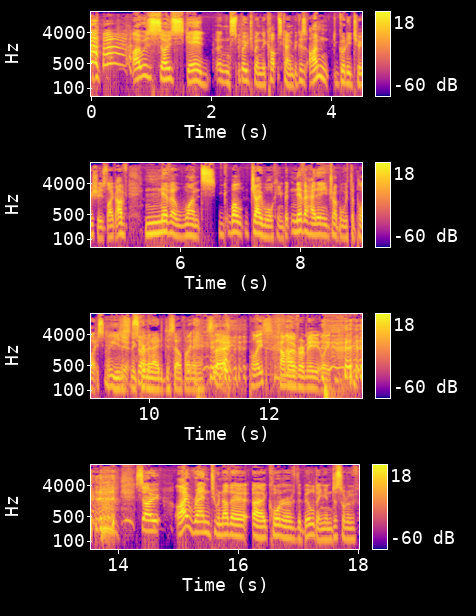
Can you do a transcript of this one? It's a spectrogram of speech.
I was so scared and spooked when the cops came because I'm goody two shoes. Like I've never once, well, jaywalking, but never had any trouble with the police. You just Yeah. So- incriminated yourself on air. So Police, come over immediately. So I ran to another uh, corner of the building and just sort of,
